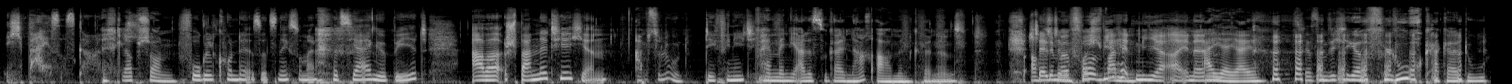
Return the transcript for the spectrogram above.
Ich weiß es gar nicht. Ich glaube schon. Vogelkunde ist jetzt nicht so mein Spezialgebiet, aber spannende Tierchen. Absolut. Definitiv. Vor allem, wenn die alles so geil nachahmen können. Stell dir mal vor, wir hätten hier einen. Eieiei. Das ist ein richtiger Fluchkakadu.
